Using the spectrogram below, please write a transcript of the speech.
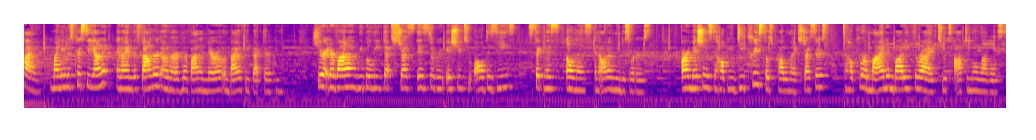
Hi, my name is Christy Yannick, and I am the founder and owner of Nirvana Neuro and Biofeedback Therapy. Here at Nirvana, we believe that stress is the root issue to all disease, sickness, illness, and autoimmune disorders. Our mission is to help you decrease those problematic stressors to help your mind and body thrive to its optimal levels.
